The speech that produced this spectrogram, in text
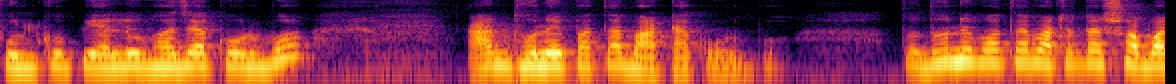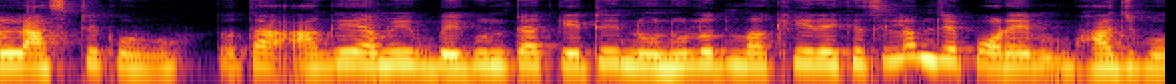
ফুলকপি আলু ভাজা করব, আর ধনে পাতা বাটা করব। তো ধনে পাতা বাটাটা সবার লাস্টে করব। তো তা আগে আমি বেগুনটা কেটে নুন হলুদ মাখিয়ে রেখেছিলাম যে পরে ভাজবো।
